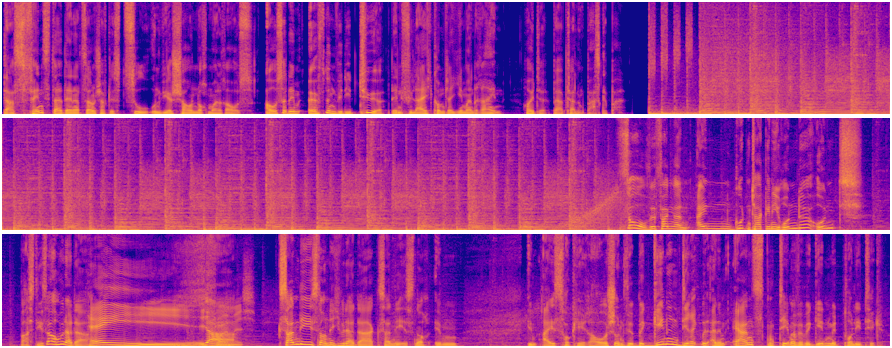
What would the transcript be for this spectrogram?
Das Fenster der Nationalmannschaft ist zu und wir schauen nochmal raus. Außerdem öffnen wir die Tür, denn vielleicht kommt ja jemand rein. Heute bei Abteilung Basketball. So, wir fangen an. Einen guten Tag in die Runde und Basti ist auch wieder da. Hey, ich Ja. freue mich. Xandi ist noch nicht wieder da. Xandi ist noch im, im Eishockey-Rausch. Und wir beginnen direkt mit einem ernsten Thema. Wir beginnen mit Politik.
